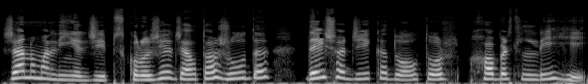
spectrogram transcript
Já numa linha de psicologia de autoajuda, deixo a dica do autor Robert Leahy.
